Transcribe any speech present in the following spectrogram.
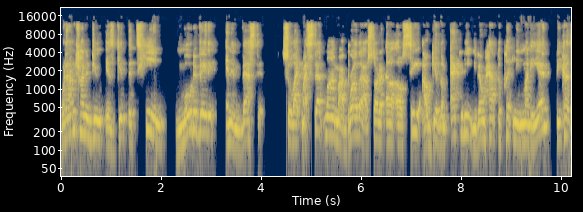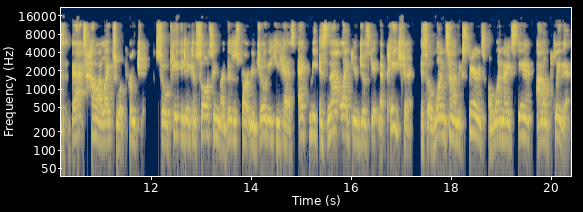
What I'm trying to do is get the team motivated and invested. So, like my stepmom, my brother, I'll start an LLC. I'll give them equity. You don't have to put any money in because that's how I like to approach it. So, KJ Consulting, my business partner Jody, he has equity. It's not like you're just getting a paycheck. It's a one-time experience, a one-night stand. I don't play that.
